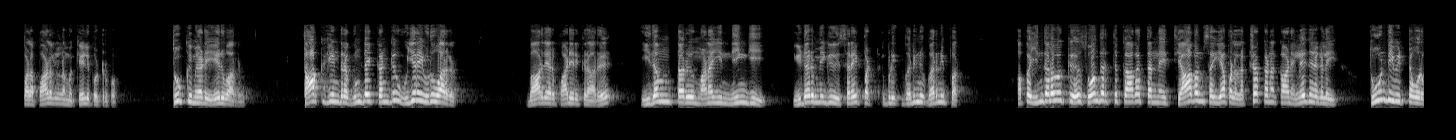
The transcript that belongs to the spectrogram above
பல பாடல்கள் நம்ம கேள்விப்பட்டிருப்போம். தூக்கு மேடை ஏறுவார்கள். தாக்குகின்ற குண்டை கண்டு உயிரை விடுவார்கள். பாரதியார் பாடியிருக்கிறாரு இதம் தரு மனையின் நீங்கி இடர்மிகு சிறைப்பட் இப்படி வர்ணி வர்ணிப்பார். அப்ப இந்த அளவுக்கு சுதந்திரத்துக்காக தன்னை தியாகம் செய்ய பல லட்சக்கணக்கான இளைஞர்களை தூண்டிவிட்ட ஒரு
